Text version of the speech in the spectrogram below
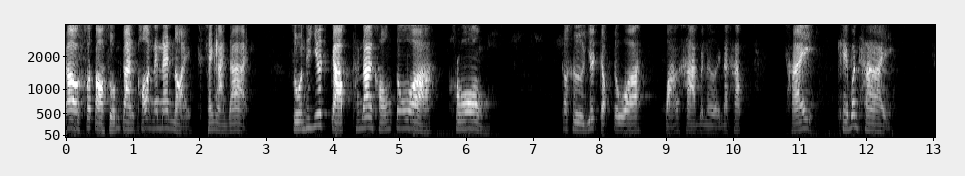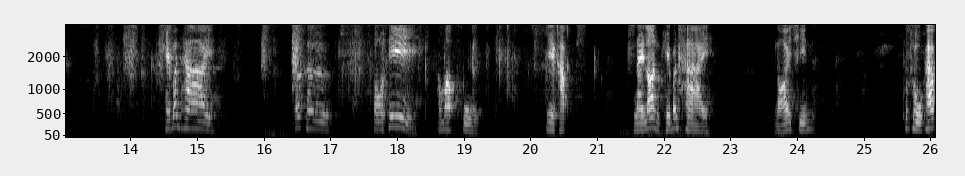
ก็ข้อต่อสวมการเคาะแน่นๆหน่อยใช้งานได้ ส่วนที่ยึดกับทางด้านของตัวโครง ก็คือยึดกับตัวขวางคานไปเลยนะครับ ใช้เคเบิลไทยเคเบิลไทยก็คือตัวที่เอามาผูกนี่ครับไนลอนเคเบิลไทยร้อยชิ้น ถูกๆครับ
